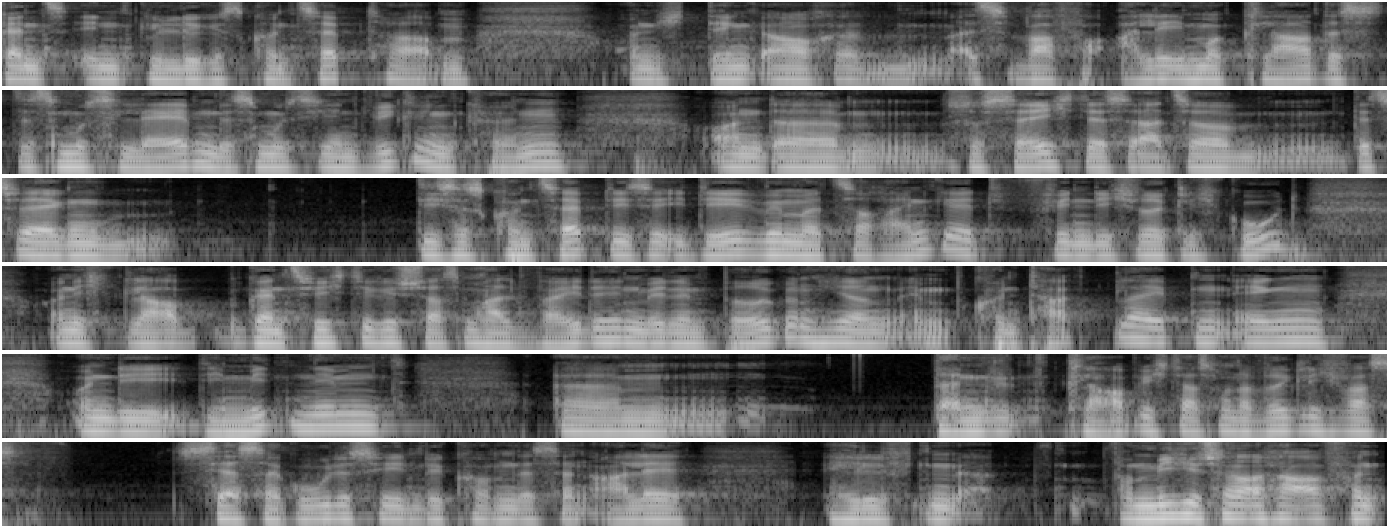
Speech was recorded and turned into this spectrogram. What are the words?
ganz endgültiges Konzept haben. Und ich denke auch, ähm, es war für alle immer klar, dass das muss leben, das muss sich entwickeln können. Und ähm, so sehe ich das. Also deswegen dieses Konzept, diese Idee, wie man jetzt da reingeht, finde ich wirklich gut. Und ich glaube, ganz wichtig ist, dass man halt weiterhin mit den Bürgern hier im Kontakt bleibt, in engen und die, die mitnimmt. Ähm, dann glaube ich, dass man da wirklich was sehr, sehr Gutes hinbekommen, das an alle hilft. Für mich ist auch von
